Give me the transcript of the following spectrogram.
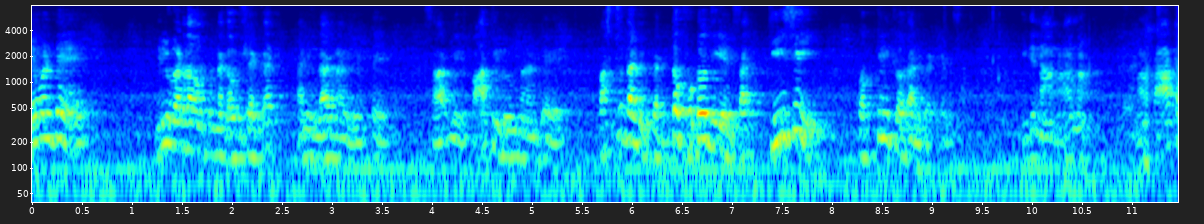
ఏమంటే ఇల్లు కడదాం అనుకున్నా గౌరీశంకర్ అని ఇందాక నాకు చెప్తే సార్ మీరు పాత ఇల్లు ఉందా? అంటే ఫస్ట్ దాన్ని పెద్ద ఫోటో తీయండి సార్ తీసి కొత్త ఇంట్లో దాన్ని పెట్టండి సార్. ఇది నా నాన్న నా తాత.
